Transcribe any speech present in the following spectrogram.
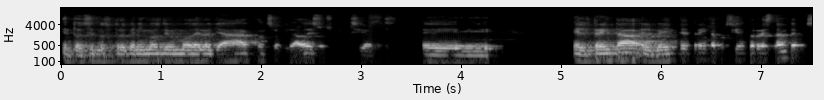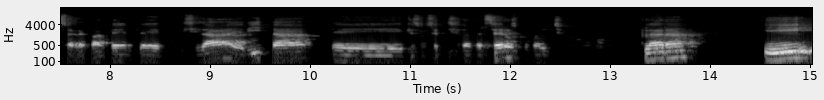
Entonces nosotros venimos de un modelo ya consolidado de suscripciones. Eh, el 30, el 20-30% restante pues, se reparte entre publicidad, edita, eh, que son servicios a terceros, como ha dicho Clara, y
